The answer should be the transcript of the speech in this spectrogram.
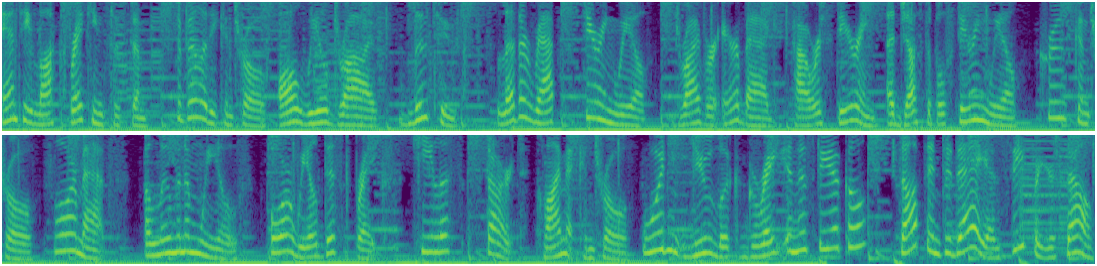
anti-lock braking system, stability control, all-wheel drive, Bluetooth, leather wrapped steering wheel, driver airbag, power steering, adjustable steering wheel, cruise control, floor mats, aluminum wheels, four-wheel disc brakes, keyless start, climate control. Wouldn't you look great in this vehicle? Stop in today and see for yourself.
